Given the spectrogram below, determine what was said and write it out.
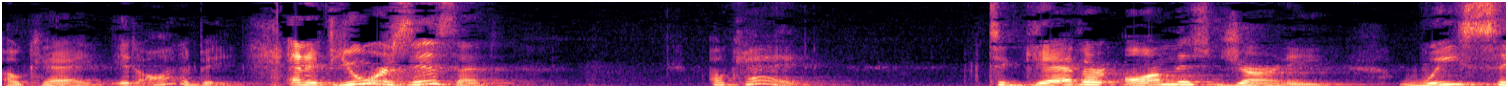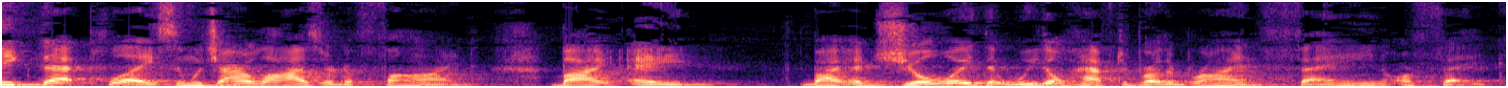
Okay? It ought to be. And if yours isn't, okay. Together on this journey, we seek that place in which our lives are defined by a, by a joy that we don't have to, Brother Brian, feign or fake.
